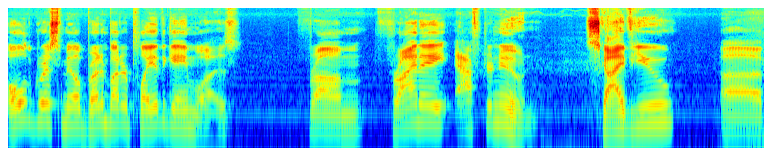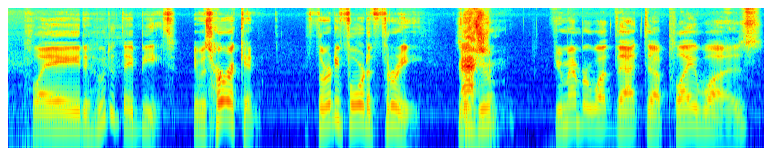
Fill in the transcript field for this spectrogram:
old grist mill bread and butter play of the game was from Friday afternoon, Skyview uh, played. Who did they beat? It was Hurricane, 34 to 3. So Mashed if you, 'em. if you remember what that uh, play was,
